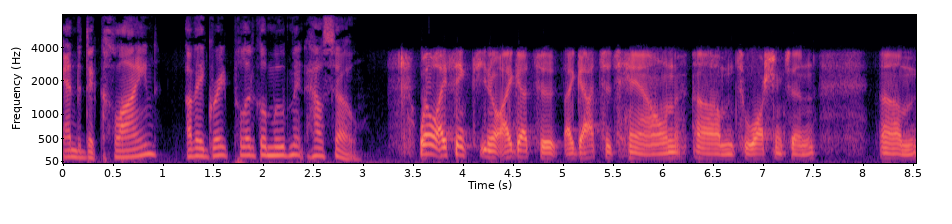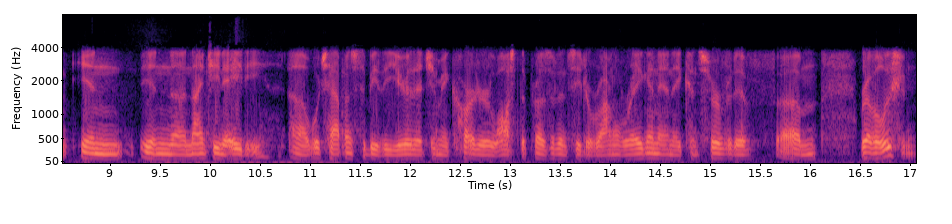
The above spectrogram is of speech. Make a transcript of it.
and the decline of a great political movement. How so? Well, I think you know I got to I got to town um, to Washington um, in in uh, 1980, uh, which happens to be the year that Jimmy Carter lost the presidency to Ronald Reagan, and a conservative um, revolution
